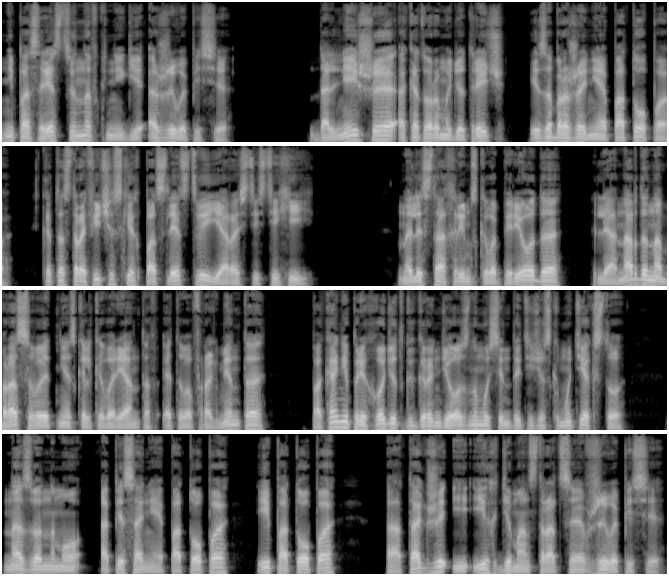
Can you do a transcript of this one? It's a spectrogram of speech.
непосредственно в книге о живописи». Дальнейшее, о котором идет речь, изображение потопа, катастрофических последствий ярости стихий. На листах римского периода Леонардо набрасывает несколько вариантов этого фрагмента, пока не приходит к грандиозному синтетическому тексту, названному «Описание потопа» и «Потопа», а также и их демонстрация в живописи,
